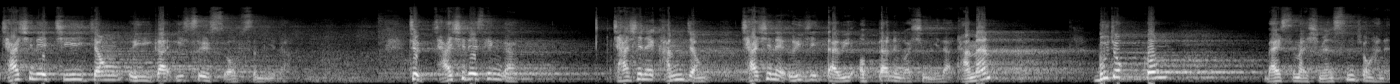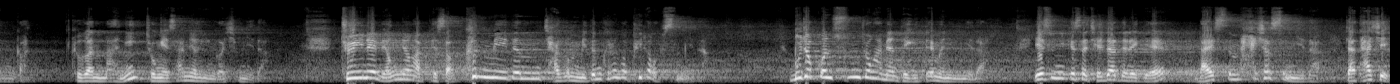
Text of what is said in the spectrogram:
자신의 지정의가 있을 수 없습니다. 즉, 자신의 생각, 자신의 감정, 자신의 의지 따위 없다는 것입니다. 다만, 무조건 말씀하시면 순종하는 것. 그것만이 종의 사명인 것입니다. 주인의 명령 앞에서 큰 믿음, 작은 믿음 그런 거 필요 없습니다. 무조건 순종하면 되기 때문입니다. 예수님께서 제자들에게 말씀하셨습니다. 자, 다시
